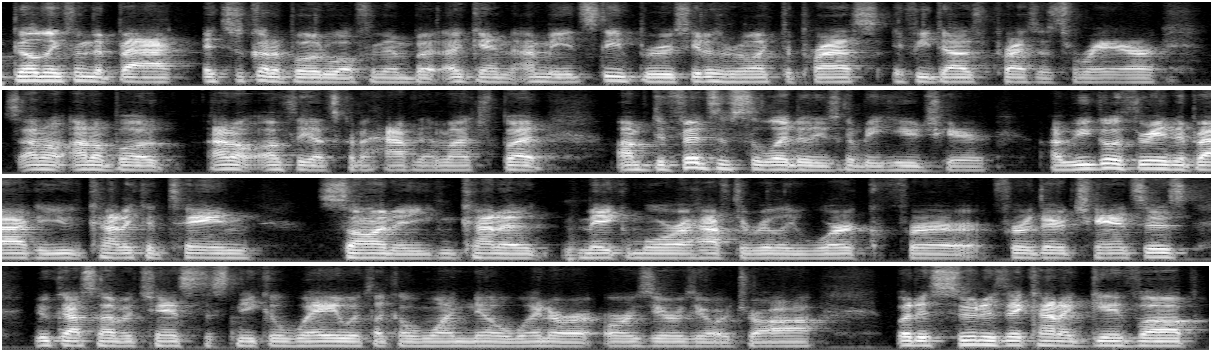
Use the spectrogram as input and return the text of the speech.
building from the back, it's just going to bode well for them. But again, I mean, Steve Bruce, he doesn't really like to press. If he does press, it's rare. So I don't, I don't, bode, I don't, I don't think that's going to happen that much. But um, defensive solidity is going to be huge here. Um, you go three in the back, and you kind of contain Son, and you can kind of make more have to really work for for their chances. Newcastle have a chance to sneak away with like a one 0 win or or zero zero draw. But as soon as they kind of give up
